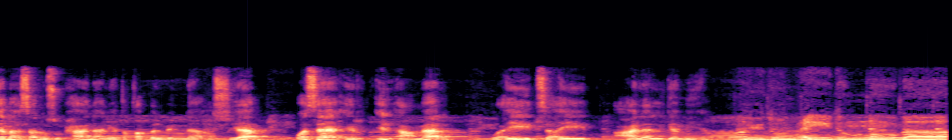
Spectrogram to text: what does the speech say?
كما أسأله سبحانه أن يتقبل منا الصيام وسائر الأعمال. وعيد سعيد على الجميع. عيد عيد مبارك.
